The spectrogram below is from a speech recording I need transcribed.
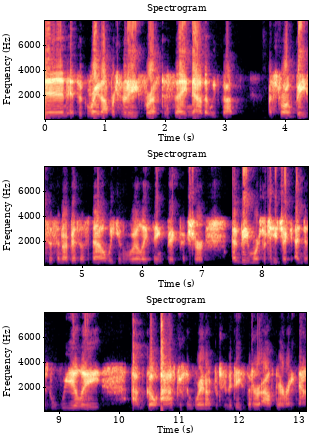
then it's a great opportunity for us to say, now that we've got a strong basis in our business, now we can really think big picture and be more strategic and just really um, go after some great opportunities that are out there right now.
